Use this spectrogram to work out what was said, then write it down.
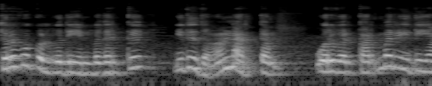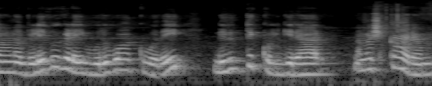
துறவு கொள்வது என்பதற்கு இதுதான் அர்த்தம். ஒருவர் கர்ம ரீதியான விளைவுகளை உருவாக்குவதை நிறுத்திக் கொள்கிறார். நமஸ்காரம்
